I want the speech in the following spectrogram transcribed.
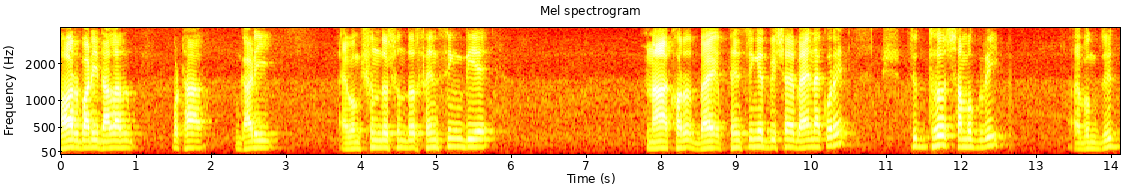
ঘর, বাড়ি, দালান কোঠা গাড়ি এবং সুন্দর সুন্দর ফেন্সিং দিয়ে না খরচ ব্যয়, ফেন্সিংয়ের বিষয়ে ব্যয় না করে যুদ্ধ সামগ্রী এবং যুদ্ধ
